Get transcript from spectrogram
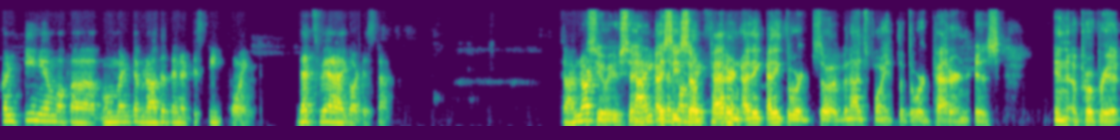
continuum of a momentum rather than a discrete point. That's where I got stuck. So I'm I not, see what you're saying. I see. So pattern. I think, I think the word, so Vinod's point that the word pattern is inappropriate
